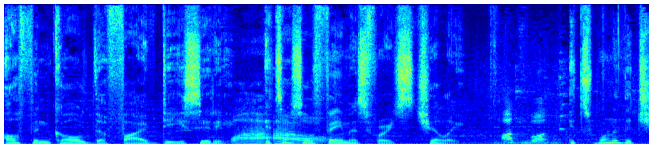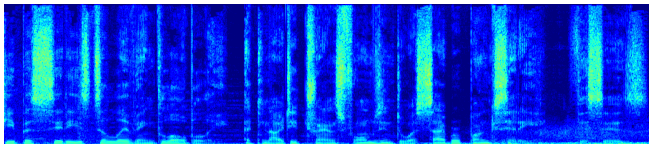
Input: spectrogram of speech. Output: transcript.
often called the 5D city. It's also famous for its chili. It's one of the cheapest cities to live in globally. At night, it transforms into a cyberpunk city. This is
